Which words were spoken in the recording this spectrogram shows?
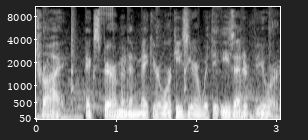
Try, experiment and make your work easier with the EaseEdit viewer.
